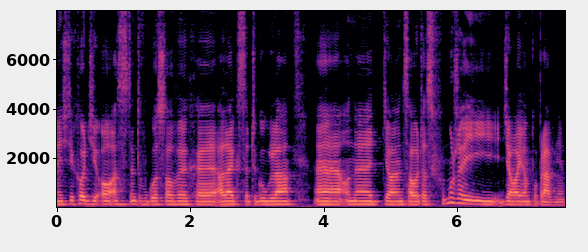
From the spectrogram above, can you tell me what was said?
Jeśli chodzi o asystentów głosowych e, Alexa czy Google'a, e, one działają cały czas w chmurze i działają poprawnie.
